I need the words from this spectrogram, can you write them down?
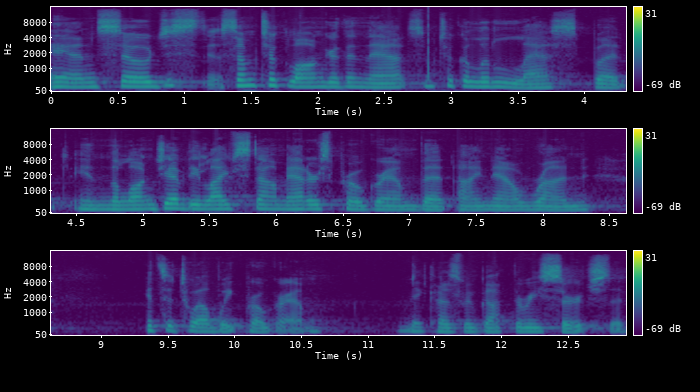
And so just some took longer than that, some took a little less, but in the Longevity Lifestyle Matters program that I now run, it's a 12 week program because we've got the research that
